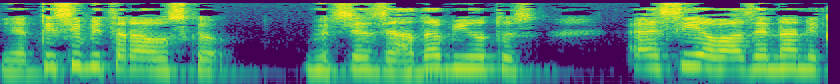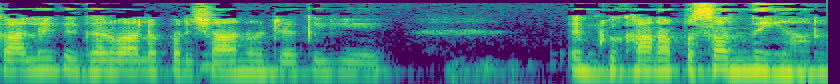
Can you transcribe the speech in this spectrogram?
یا کسی بھی طرح اس کو مرچیں زیادہ بھی ہو تو ایسی آوازیں نہ نکالیں کہ گھر والا پریشان ہو جائے کہ یہ ان کو کھانا پسند نہیں آ رہا۔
